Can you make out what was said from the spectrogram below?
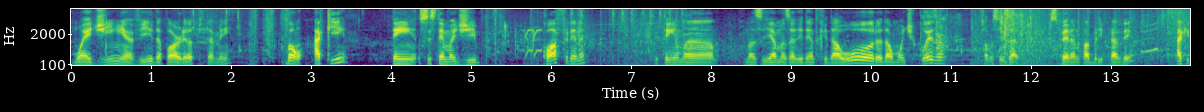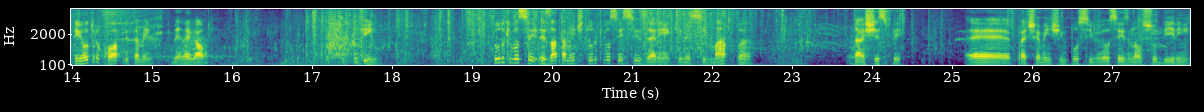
moedinha, vida, power up também. Bom, aqui tem o sistema de cofre, né? E tem uma, umas lhamas ali dentro que dá ouro, dá um monte de coisa. Só vocês esperando pra abrir pra ver. Aqui tem outro cofre também, bem legal. Enfim, tudo que você, exatamente tudo que vocês fizerem aqui nesse mapa dá XP. É praticamente impossível vocês não subirem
